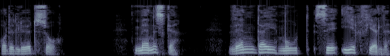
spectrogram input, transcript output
og det lød så. Menneske, vend deg mot Seirfjellet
